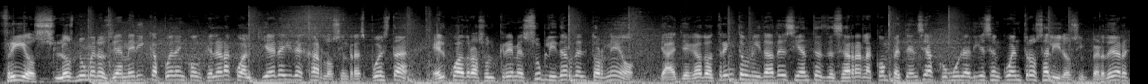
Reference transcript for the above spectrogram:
Fríos, los números de América pueden congelar a cualquiera y dejarlo sin respuesta. El cuadro azul creme, sublíder del torneo, ya ha llegado a 30 unidades y antes de cerrar la competencia acumula 10 encuentros al hilo sin perder.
